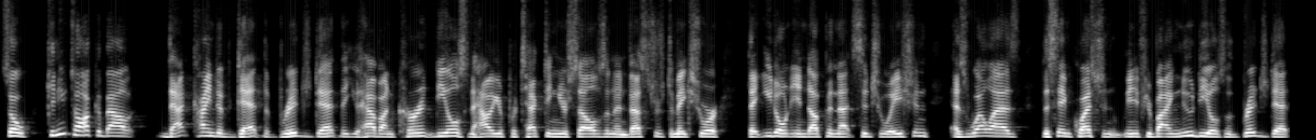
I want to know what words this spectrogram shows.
So, can you talk about that kind of debt, the bridge debt that you have on current deals and how you're protecting yourselves and investors to make sure that you don't end up in that situation, as well as the same question. If you're buying new deals with bridge debt,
